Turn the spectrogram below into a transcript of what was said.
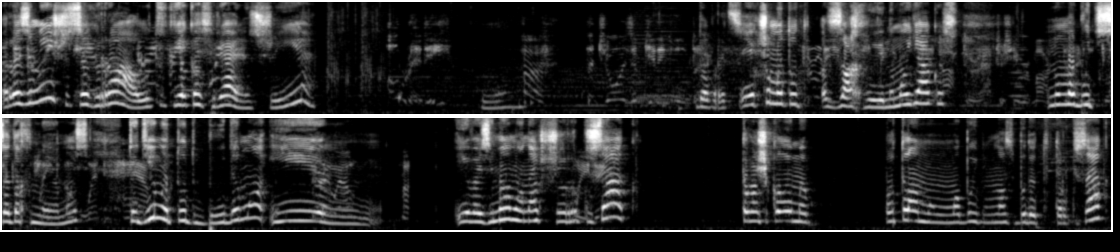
Я розумію, що це гра, але тут якась реальність же є. Добре, це якщо ми тут загинемо якось, ну, мабуть, задохнемось, тоді ми тут будемо і. І візьмемо наш рюкзак. Тому що коли ми Потім, мабуть, у нас буде тут рюкзак.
